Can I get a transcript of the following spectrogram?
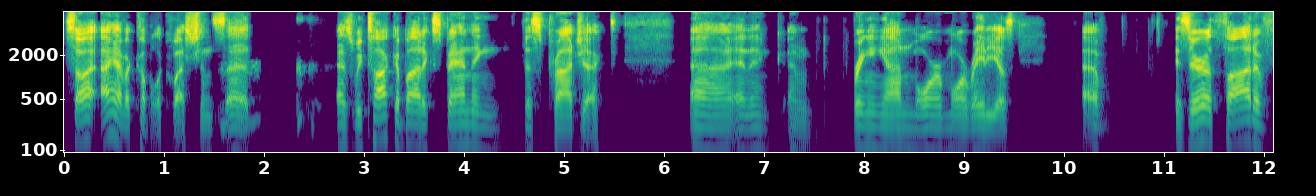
So I, I have a couple of questions. Uh, as we talk about expanding this project uh, and, and bringing on more and more radios, uh, is there a thought of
